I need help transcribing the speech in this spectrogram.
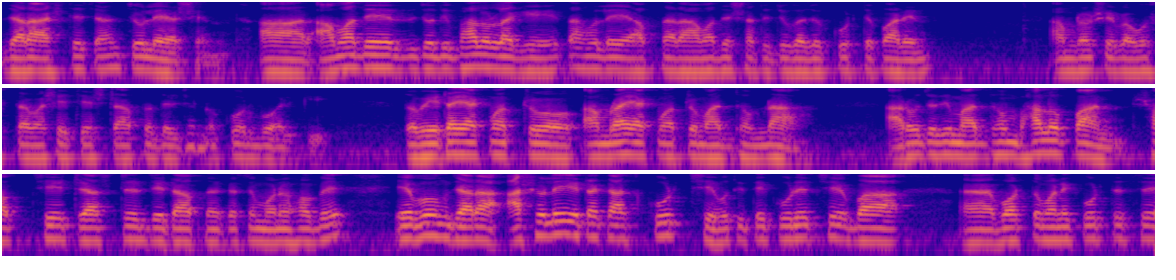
যারা আসতে চান চলে আসেন। আর আমাদের যদি ভালো লাগে, তাহলে আপনারা আমাদের সাথে যোগাযোগ করতে পারেন। আমরাও সে ব্যবস্থা বা সেই চেষ্টা আপনাদের জন্য করব আর কি। তবে এটাই একমাত্র, আমরাই একমাত্র মাধ্যম না। আরও যদি মাধ্যম ভালো পান, সবচেয়ে ট্রাস্টের যেটা আপনার কাছে মনে হবে এবং যারা আসলেই এটা কাজ করছে, অতীতে করেছে বা বর্তমানে করতেছে,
